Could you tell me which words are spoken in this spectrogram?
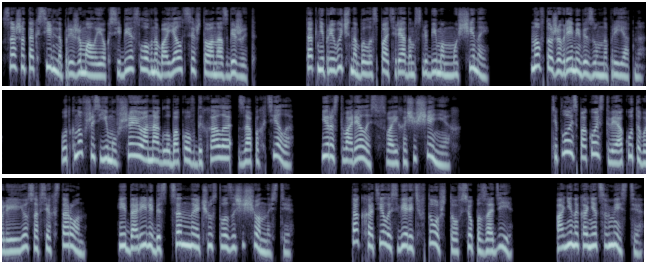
Саша так сильно прижимал ее к себе, словно боялся, что она сбежит. Так непривычно было спать рядом с любимым мужчиной, но в то же время безумно приятно. Уткнувшись ему в шею, она глубоко вдыхала запах тела и растворялась в своих ощущениях. Тепло и спокойствие окутывали ее со всех сторон, и дарили бесценное чувство защищенности. Так хотелось верить в то, что все позади. Они, наконец, вместе,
